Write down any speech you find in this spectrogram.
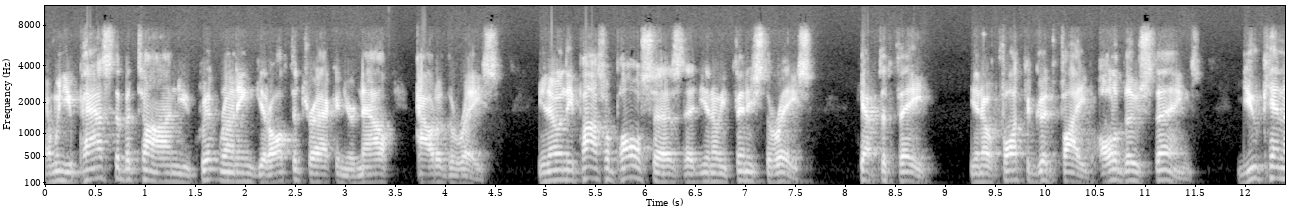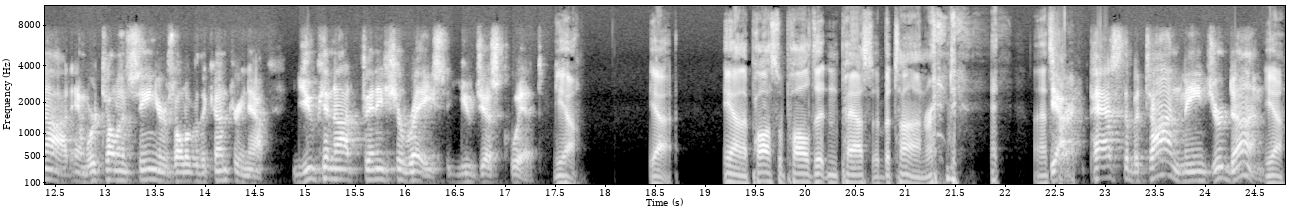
And when you pass the baton, you quit running, get off the track, and you're now out of the race. You know, and the Apostle Paul says that, you know, he finished the race, kept the faith, you know, fought the good fight, all of those things. You cannot, and we're telling seniors all over the country now, you cannot finish a race, you just quit. Yeah. Yeah. Yeah, the Apostle Paul didn't pass a baton, right? That's yeah, right. pass the baton means you're done. Yeah.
